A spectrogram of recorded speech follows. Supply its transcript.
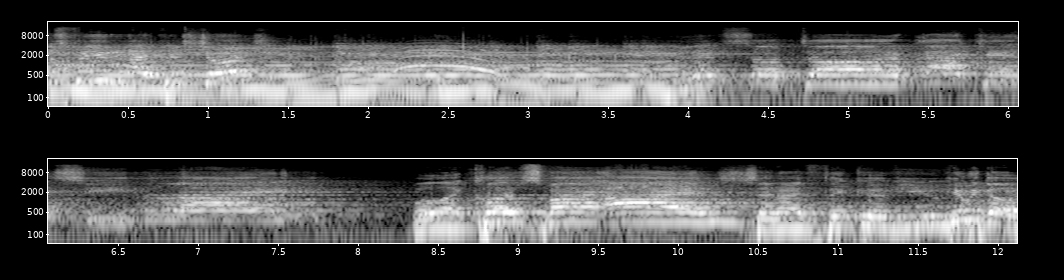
one's for you tonight, Prince George. It's so dark, I can't see the light. Well, I close my eyes and I think of you. Here we go.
